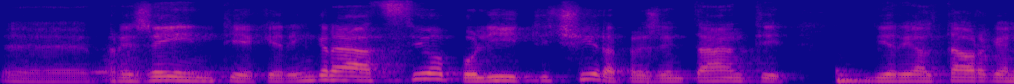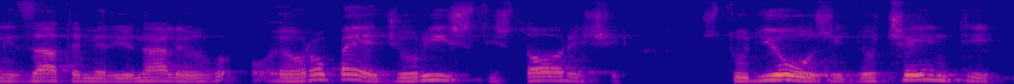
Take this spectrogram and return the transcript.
eh, presenti e che ringrazio, politici, rappresentanti di realtà organizzate meridionali europee, giuristi, storici, studiosi, docenti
